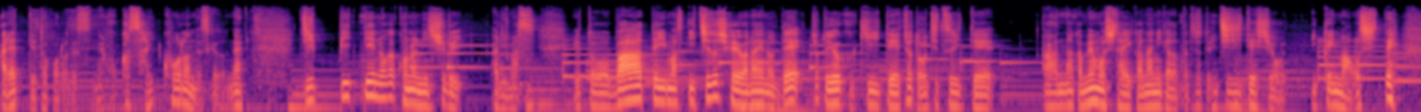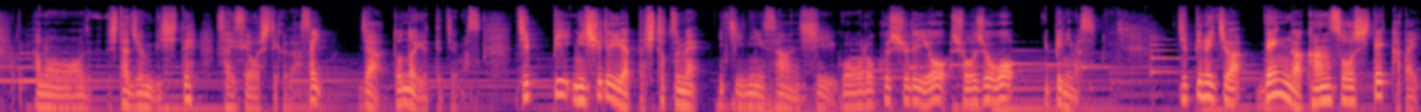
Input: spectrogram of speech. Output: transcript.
あれっていうところですね。他最高なんですけどね。実費っていうのがこの2種類あります。えっと、バーって言います。一度しか言わないので、ちょっとよく聞いて、ちょっと落ち着いてあなんかメモしたいか何かだったらちょっと一時停止を一回今押してあの下準備して再生をしてください。じゃあどんどん言っていっちゃいます実費2種類あった1つ目。1、2、3、4、5、6種類を症状をいっぺんに言います。実費の1は便が乾燥して硬い。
